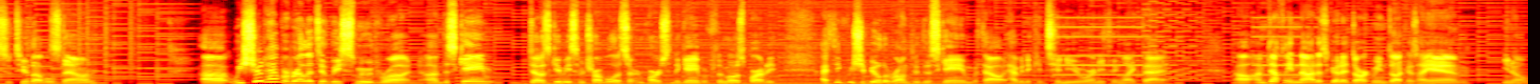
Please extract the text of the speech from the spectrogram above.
So two levels down. Uh, we should have a relatively smooth run. Uh, this game does give me some trouble at certain parts of the game, but for the most part, I, I think we should be able to run through this game without having to continue or anything like that. Uh, I'm definitely not as good at Darkwing Duck as I am, you know,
